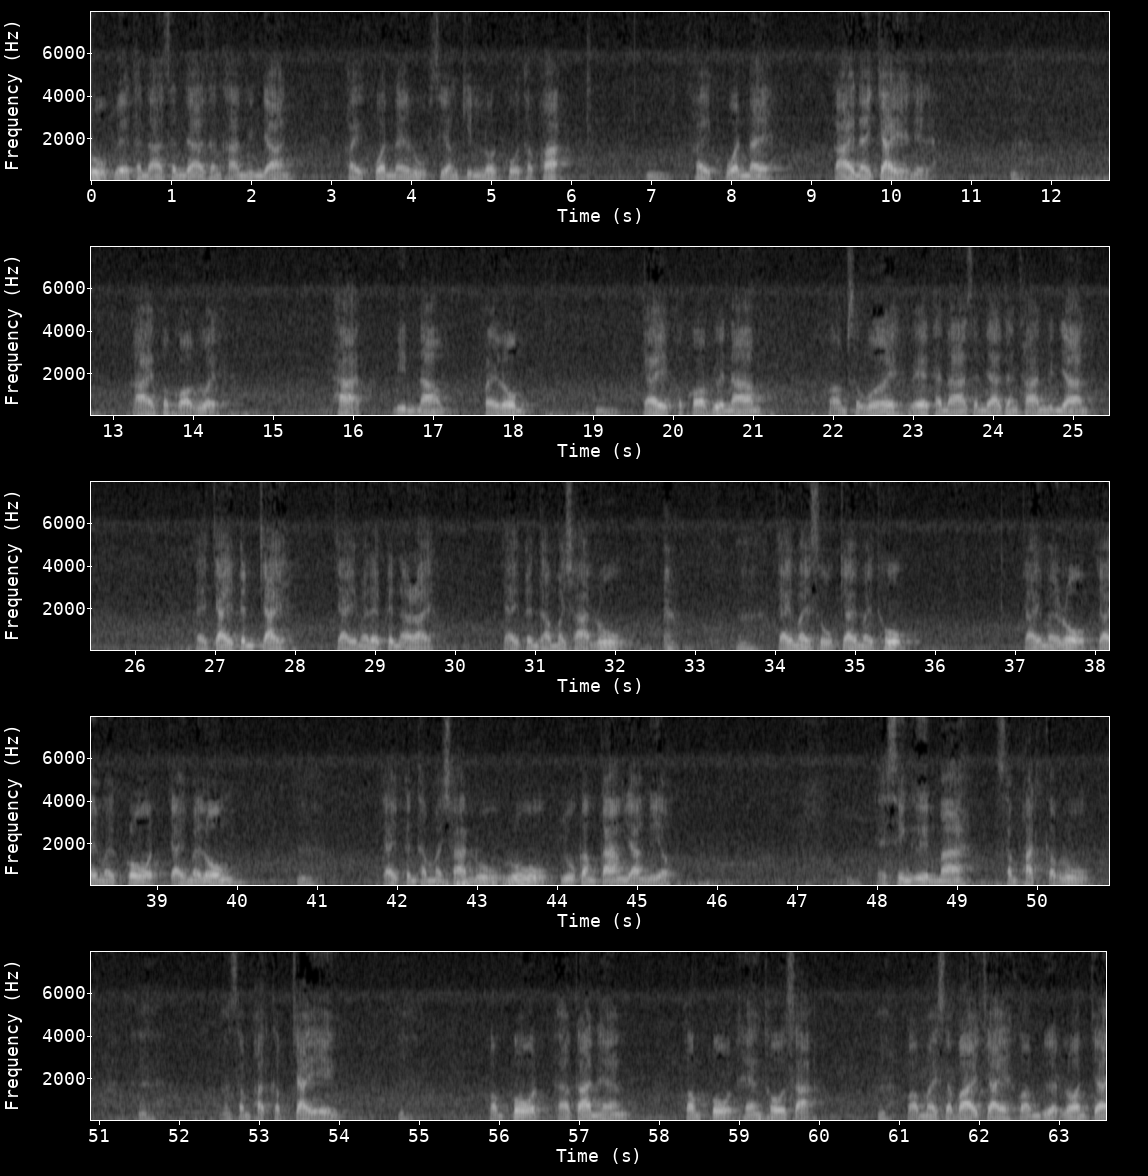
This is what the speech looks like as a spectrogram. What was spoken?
รูปเวทนาสัญญาสังขารวิญญาณไข้ควรในรูปเสียงกลิ่นรสโผฏฐะไข้ควรในกายในใจนี่แหละกายประกอบด้วยธาตุดินน้ำไฟลมใจประกอบด้วยนาม ความเสวย เวทนาสัญญาสังขารวิญญาณ แต่ใจเป็นใจ ใจไม่ได้เป็นอะไร ใจเป็นธรรมชาติรู้ใจไม่สุขใจไม่ทุกข์ใจไม่โลภใจไม่โกรธ ใจไม่หลง ใจเป็นธรรมชาติรู้รู้อยู่กลางๆอย่างเดียวแต่สิ่งอื่นมาสัมผัสกับรูป มาสัมผัสกับใจเอง ความโกรธอาการแห่ง ความโกรธแห่งโทสะความไม่สบายใจ ความเดือดร้อนใจ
